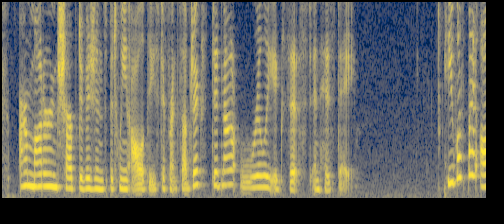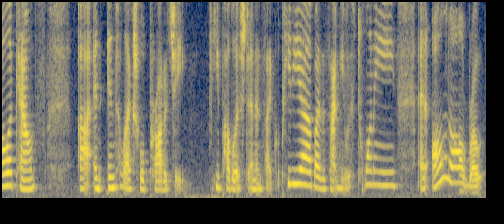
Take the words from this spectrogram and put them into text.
our modern sharp divisions between all of these different subjects did not really exist in his day. He was, by all accounts, uh, an intellectual prodigy. He published an encyclopedia by the time he was 20, and all in all wrote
